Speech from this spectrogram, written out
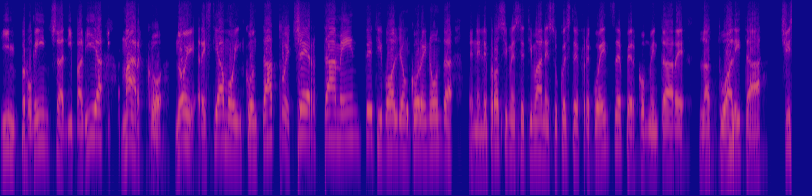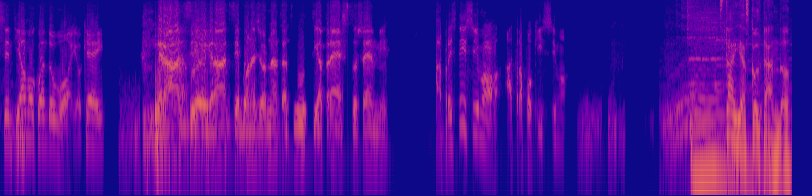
in provincia di Pavia. Marco, noi restiamo in contatto e certamente ti voglio ancora in onda nelle prossime settimane su queste frequenze per commentare l'attualità. Ci sentiamo quando vuoi, ok? Grazie, grazie, buona giornata a tutti, a presto Sammy. A prestissimo, a tra pochissimo. Stai ascoltando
